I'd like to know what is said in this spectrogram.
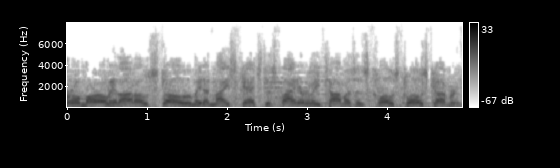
Earl Morrall hit Otto Stowe, who made a nice catch despite Earlie Thomas's close, close coverage.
